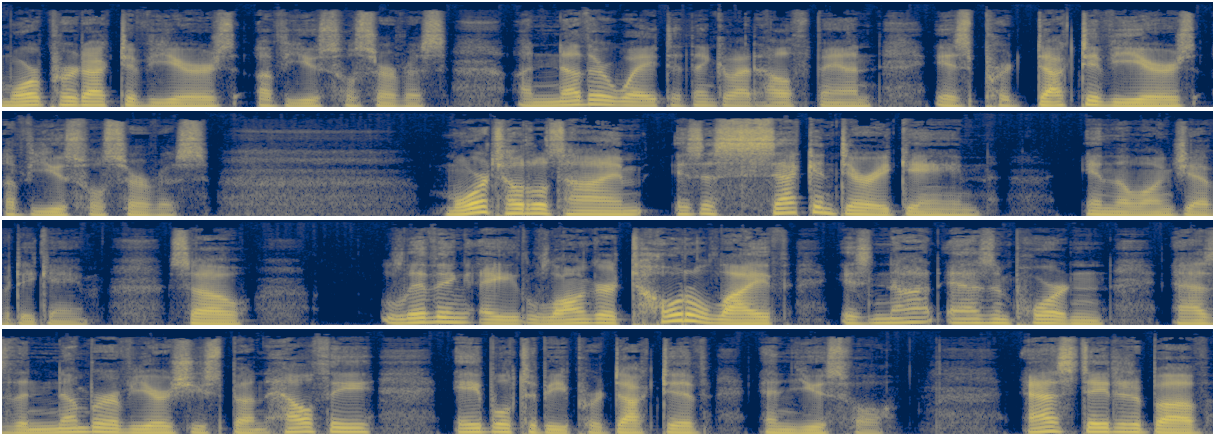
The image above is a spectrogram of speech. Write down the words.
more productive years of useful service. Another way to think about health span is productive years of useful service. More total time is a secondary gain in the longevity game. So, living a longer total life is not as important as the number of years you spent healthy, able to be productive, and useful. As stated above,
